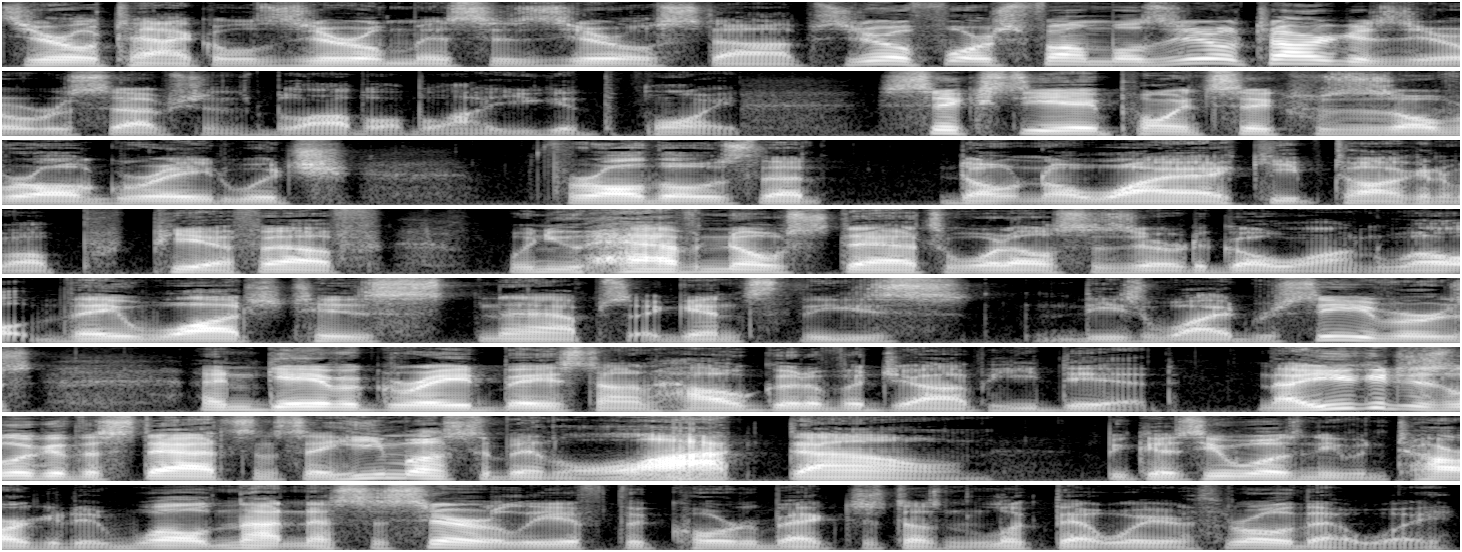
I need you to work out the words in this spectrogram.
Zero tackles, zero misses, zero stops, zero forced fumbles, zero targets, zero receptions, blah, blah, blah. You get the point. 68.6 was his overall grade, which, for all those that don't know why I keep talking about PFF, when you have no stats, what else is there to go on? Well, they watched his snaps against these these wide receivers and gave a grade based on how good of a job he did. Now you could just look at the stats and say he must have been locked down because he wasn't even targeted. Well, not necessarily if the quarterback just doesn't look that way or throw that way.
